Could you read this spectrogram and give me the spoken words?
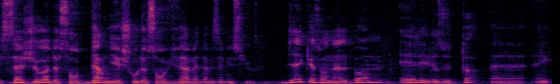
Il s'agira de son dernier show de son vivant, mesdames et messieurs. Bien que son album ait les résultats euh, es-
